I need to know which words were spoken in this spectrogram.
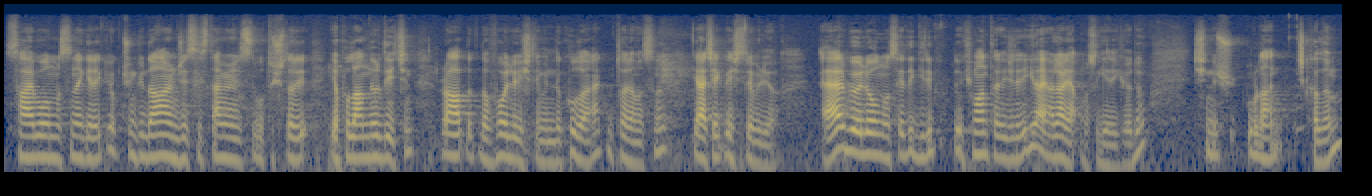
sahibi olmasına gerek yok. Çünkü daha önce sistem yöneticisi bu tuşları yapılandırdığı için rahatlıkla folyo işleminde kullanarak bu taramasını gerçekleştirebiliyor. Eğer böyle olmasaydı girip doküman tarayıcıyla ilgili ayarlar yapması gerekiyordu. Şimdi şu, buradan çıkalım.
